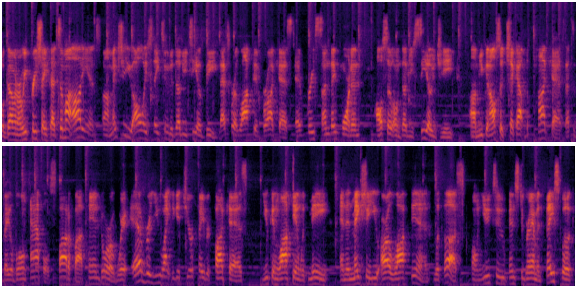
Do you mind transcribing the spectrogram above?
Well, Governor, we appreciate that. To my audience, uh, make sure you always stay tuned to WTOB. That's where Locked In broadcast every Sunday morning, also on WCOG. Um, you can also check out the podcast that's available on Apple, Spotify, Pandora, wherever you like to get your favorite podcast. You can lock in with me and then make sure you are locked in with us on YouTube, Instagram, and Facebook.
